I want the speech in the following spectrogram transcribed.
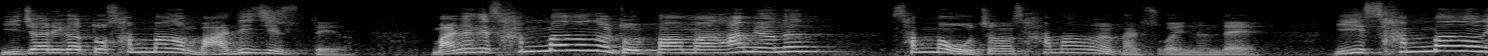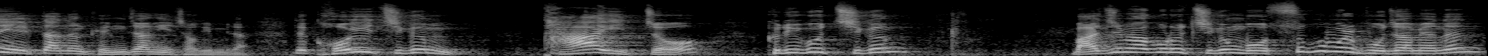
이 자리가 또 3만 원 마디 지수대요. 만약에 3만 원을 돌파만 하면은 3만 5천 원, 4만 원을 갈 수가 있는데 이 3만 원이 일단은 굉장히 적입니다. 근데 거의 지금 다 있죠. 그리고 지금 마지막으로 지금 뭐 수급을 보자면은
